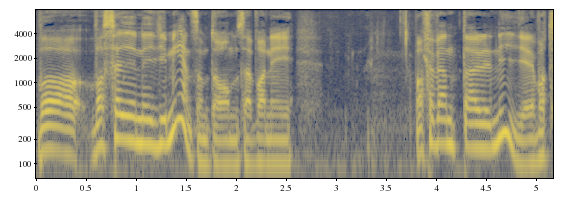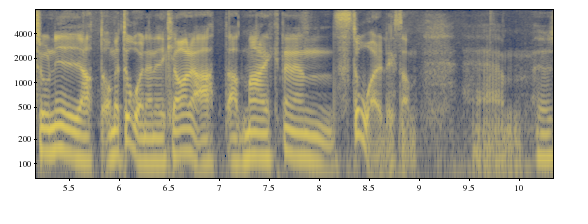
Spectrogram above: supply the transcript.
vad, vad säger ni gemensamt om så här, vad ni, vad förväntar ni er? Vad tror ni att om ett år när ni är klara att, att marknaden står liksom? Eh, hur,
